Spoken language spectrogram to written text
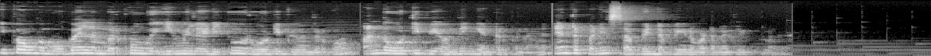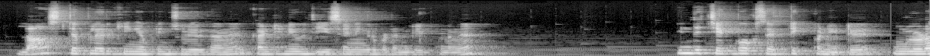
இப்போ உங்கள் மொபைல் நம்பருக்கும் உங்கள் இமெயில் ஐடிக்கும் ஒரு ஓடிபி வந்திருக்கும். அந்த ஓடிபியை வந்து இங்கே என்டர் பண்ணுங்கள் என்டர் பண்ணி சப்மிட் அப்படிங்கிற பட்டனை கிளிக் பண்ணுங்கள் லாஸ்ட் ஸ்டெப்பில் இருக்கீங்க அப்படின்னு சொல்லியிருக்காங்க. கண்டினியூ வித் இ சைனுங்கிற பட்டனை கிளிக் பண்ணுங்கள் இந்த செக் பாக்ஸை டிக் பண்ணிவிட்டு உங்களோட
